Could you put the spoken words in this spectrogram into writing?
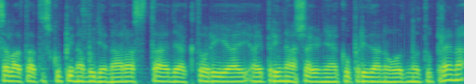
celá táto skupina bude narastať a ktorí aj, aj prinášajú nejakú pridanú hodnotu. Pre, na,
